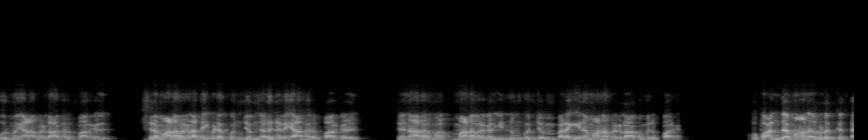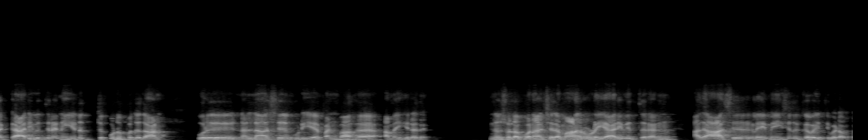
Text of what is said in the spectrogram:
கூர்மையானவர்களாக இருப்பார்கள். சில மாணவர்கள் அதை விட கொஞ்சம் நடுநிலையாக இருப்பார்கள். சில மாணவர்கள் இன்னும் கொஞ்சம் பலகீனமானவர்களாகவும் இருப்பார்கள். அப்ப அந்த மாணவர்களுக்கு தக்க அறிவுத்திறனை எடுத்து கொடுப்பதுதான் ஒரு நல்லாசிரியக்கூடிய பண்பாக அமைகிறது. இன்னும் சொல்ல போனால் சில மாணவர்களுடைய அறிவுத்திறன் அது ஆசிரியர்களை மெய்சிலுக்க வைத்துவிடும்.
